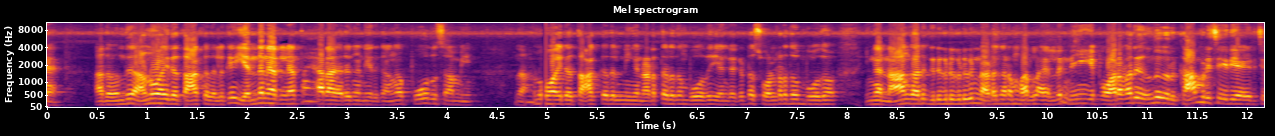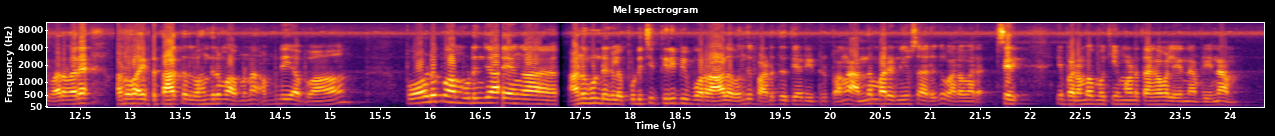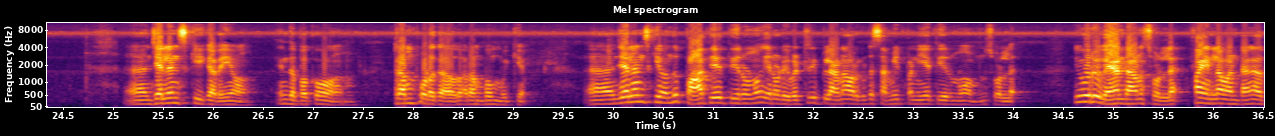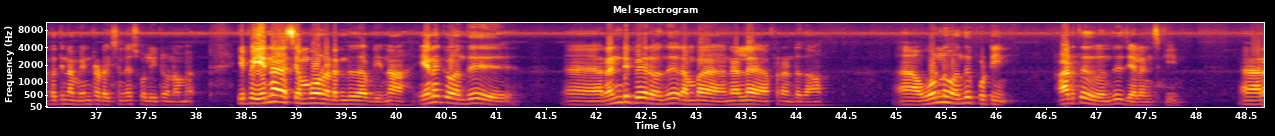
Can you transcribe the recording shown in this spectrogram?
அதை வந்து அணு ஆயுத தாக்குதலுக்கு எந்த நேரத்துலையும் தயாராக இருங்கன்னு இருக்காங்க. போதும் சாமி. இந்த அணு ஆயுத தாக்குதல் நீங்கள் நடத்துறதும் போதும் எங்ககிட்ட சொல்கிறதும் போதும். இங்கே நாங்கள் கிடு கிடு நடங்குற மாதிரிலாம் இல்லை. நீங்கள் இப்போ வர வர இது வந்து ஒரு காமெடி செய்தி ஆகிடுச்சு வர வர அணு ஆயுத தாக்குதல் வந்துருமா அப்படின்னா அப்படியாப்பா. போடுப்பா முடிஞ்சா எங்க அணுகுண்டுகளை பிடிச்சி திருப்பி போற ஆளை வந்து இப்ப அடுத்து தேடிட்டு இருப்பாங்க. அந்த மாதிரி நியூஸா இருக்கு வர வர. சரி இப்போ ரொம்ப முக்கியமான தகவல் என்ன அப்படின்னா ஜெலன்ஸ்கி கதையும் இந்த பக்கம் ட்ரம்ப்போட கதை தான் ரொம்ப முக்கியம். ஜெலன்ஸ்கி வந்து பார்த்தே தீரணும் என்னுடைய வெற்றி பிளானை அவர்கிட்ட சப்மிட் பண்ணியே தீரணும் அப்படின்னு சொல்ல. இவர் வேண்டான்னு சொல்ல. ஃபைனலாக வந்துட்டாங்க அதை பற்றி நம்ம இன்ட்ரொடக்ஷன்லேயே சொல்லிட்டோம் நம்ம. இப்போ என்ன சம்பவம் நடந்தது அப்படின்னா எனக்கு வந்து ரெண்டு பேர் வந்து ரொம்ப நல்ல ஃப்ரெண்டு தான். ஒன்று வந்து புட்டின் அடுத்தது வந்து ஜெலன்ஸ்கி.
